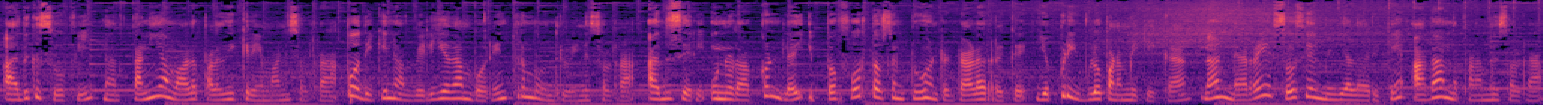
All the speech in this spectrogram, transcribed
அதுக்கு சோஃபி நான் தனியா வாழ பழகிக்கிறேமான்னு சொல்றா. இப்போதைக்கு நான் வெளியே தான் போறேன். திரும்ப வந்துருவேன்னு சொல்றா. அது சரி. உன்னோட அக்கௌண்ட்ல இப்ப four thousand two hundred dollar இருக்கு. எப்படி இவ்வளவு பணம்னு கேட்க? நான் நிறைய சோசியல் மீடியால இருக்கேன். அதான் அந்த பணம்னு சொல்றேன்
